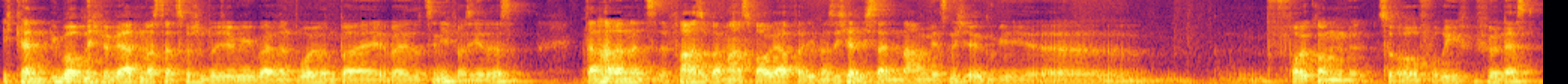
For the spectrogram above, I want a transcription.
Ich kann überhaupt nicht bewerten, was da zwischendurch irgendwie bei Red Bull und bei, bei so passiert ist. Dann hat er eine Phase beim HSV gehabt, bei dem er sicherlich seinen Namen jetzt nicht irgendwie äh, vollkommen zur Euphorie führen lässt.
